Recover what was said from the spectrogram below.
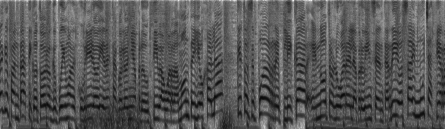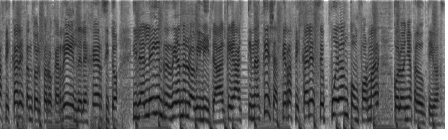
que fantástico todo lo que pudimos descubrir hoy en esta colonia productiva Guardamonte y ojalá que esto se pueda replicar en otros lugares de la provincia de Entre Ríos. Hay muchas tierras fiscales, tanto del ferrocarril, del ejército, y la ley entrerriana lo habilita a que en aquellas tierras fiscales se puedan conformar colonias productivas.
